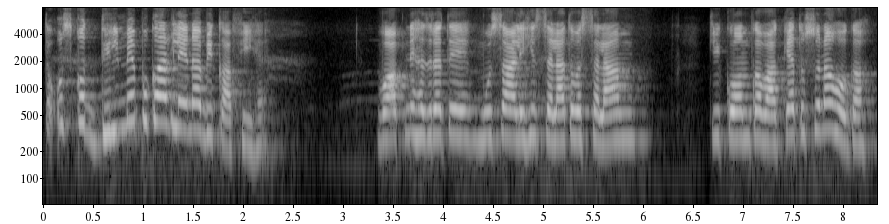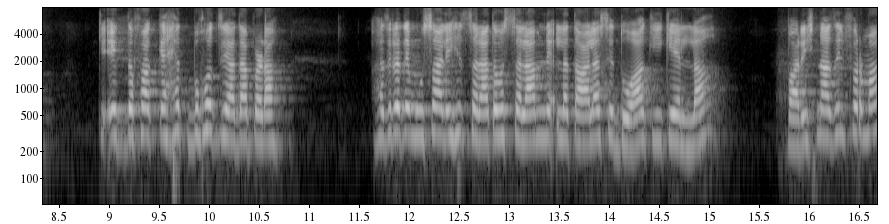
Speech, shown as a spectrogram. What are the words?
تو اس کو دل میں پکار لینا بھی کافی ہے۔ وہ آپ نے حضرت موسیٰ علیہ السلاۃ والسلام کی قوم کا واقعہ تو سنا ہوگا کہ ایک دفعہ قحط بہت زیادہ پڑا۔ حضرت موسیٰ علیہ السلاۃ والسلام نے اللہ تعالیٰ سے دعا کی کہ اللہ بارش نازل فرما۔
